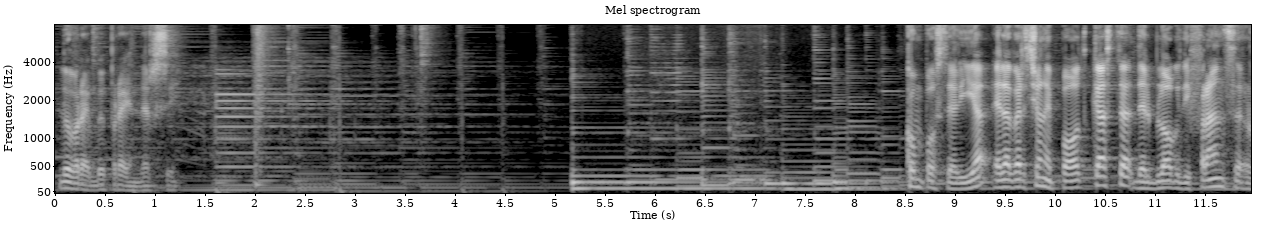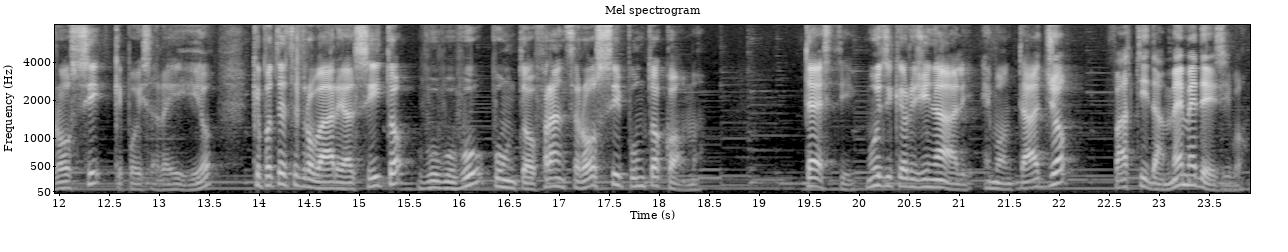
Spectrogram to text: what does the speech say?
dovrebbe prendersi. Composteria è la versione podcast del blog di Franz Rossi, che poi sarei io, che potete trovare al sito www.franzrossi.com. Testi, musiche originali e montaggio fatti da me medesimo.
